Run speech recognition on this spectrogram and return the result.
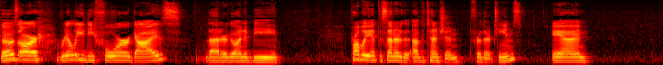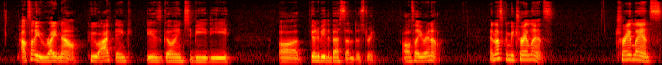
Those are really the four guys that are going to be probably at the center of attention for their teams. And I'll tell you right now who I think is going to be the uh, going to be the best out of those three. I'll tell you right now, and that's going to be Trey Lance. Trey Lance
